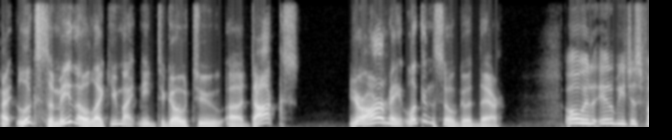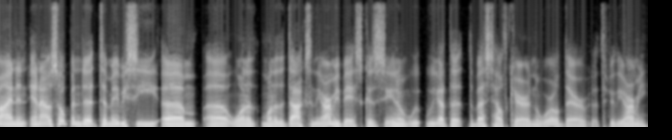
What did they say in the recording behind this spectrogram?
it looks to me though like you might need to go to uh docks. Your arm ain't looking so good there. Oh, it, it'll be just fine. And, and I was hoping to, to maybe see um uh one of one of the docs in the army base because you know we, we got the, the best health care in the world there through the army.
